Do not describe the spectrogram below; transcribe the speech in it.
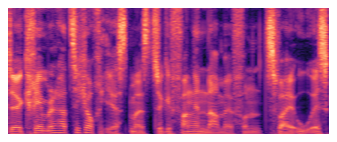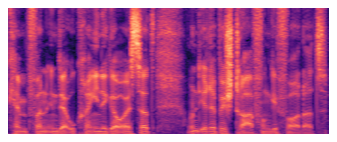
Der Kreml hat sich auch erstmals zur Gefangennahme von zwei US-Kämpfern in der Ukraine geäußert und ihre Bestrafung gefordert.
